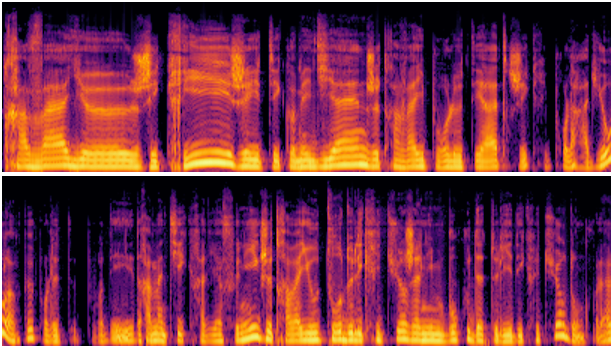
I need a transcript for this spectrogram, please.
travaille, euh, j'écris, j'ai été comédienne, je travaille pour le théâtre, j'écris pour la radio, un peu pour, le, pour des dramatiques radiophoniques. Je travaille autour de l'écriture, j'anime beaucoup d'ateliers d'écriture. Donc voilà,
